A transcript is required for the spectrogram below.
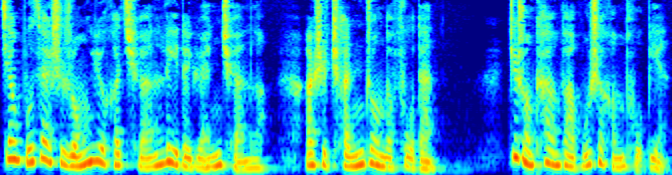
将不再是荣誉和权力的源泉了，而是沉重的负担。这种看法不是很普遍，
